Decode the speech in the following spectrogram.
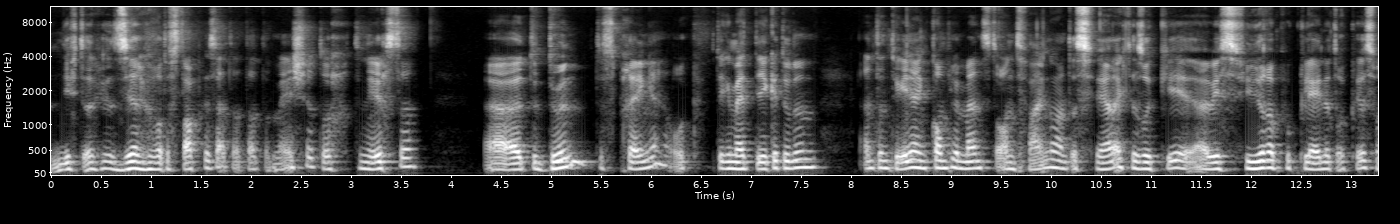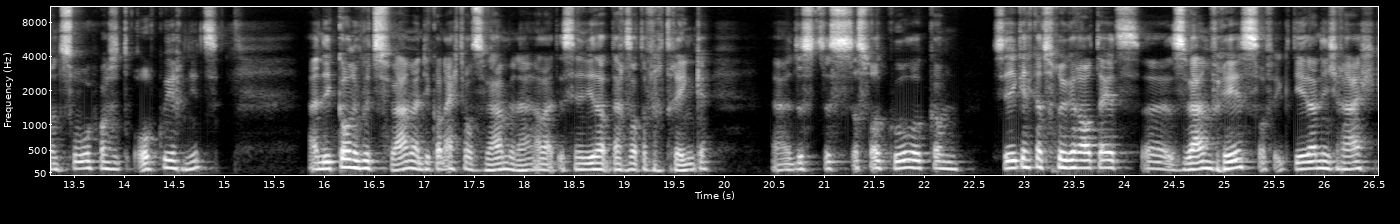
die heeft een zeer grote stap gezet, dat, dat meisje, door ten eerste te doen, te springen, ook tegen mij teken te doen, en ten tweede een compliment te ontvangen, want het is veilig, het is oké. Okay. Wees fier op hoe klein het ook is, want zo was het ook weer niet. En die kon goed zwemmen, die kon echt wel zwemmen. Hè. Allee, het is niet die daar zat te verdrinken. Uh, dus, dus dat is wel cool ook. Zeker, ik had vroeger altijd uh, zwemvrees, of ik deed dat niet graag.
